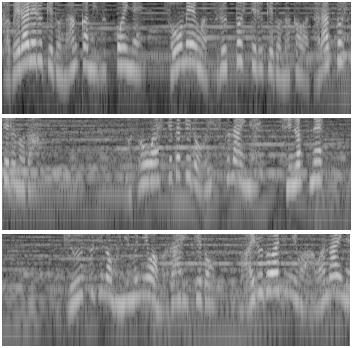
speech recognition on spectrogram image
食べられるけどなんか水っぽいね。表面はつるっとしてるけど中はザラッとしてるのだ予想はしてたけど美味しくないね。辛辣ね。牛すじのムニムニはまだいいけどマイルド味には合わないね。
